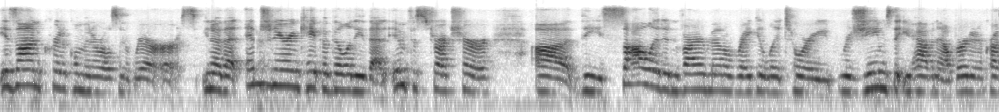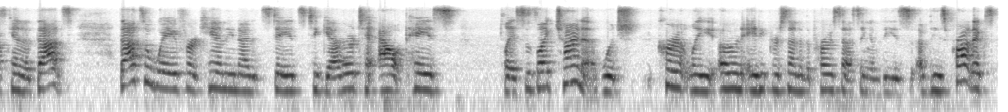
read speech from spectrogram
is on critical minerals and rare earths. You know, that engineering capability, that infrastructure, uh, the solid environmental regulatory regimes that you have in Alberta and across Canada, that's that's a way for Canada and the United States together to outpace places like China, which currently own 80% of the processing of these of these products,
